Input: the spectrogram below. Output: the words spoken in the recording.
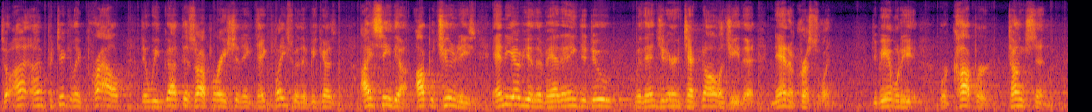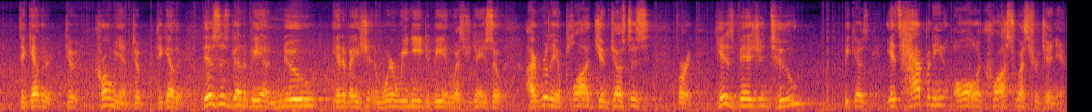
So I, I'm particularly proud that we've got this operation to take place with it because I see the opportunities. Any of you that have had anything to do with engineering technology, the nanocrystalline, to be able to, or copper, tungsten, together, to chromium to, together. This is going to be a new innovation and where we need to be in West Virginia. So I really applaud Jim Justice for his vision too, because it's happening all across West Virginia.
